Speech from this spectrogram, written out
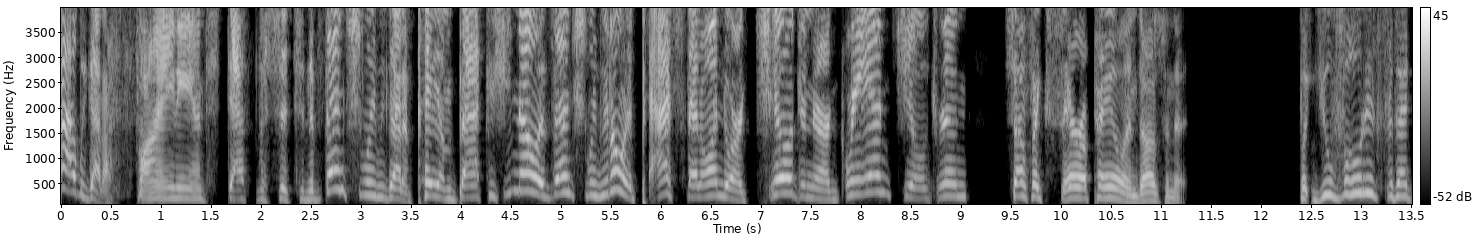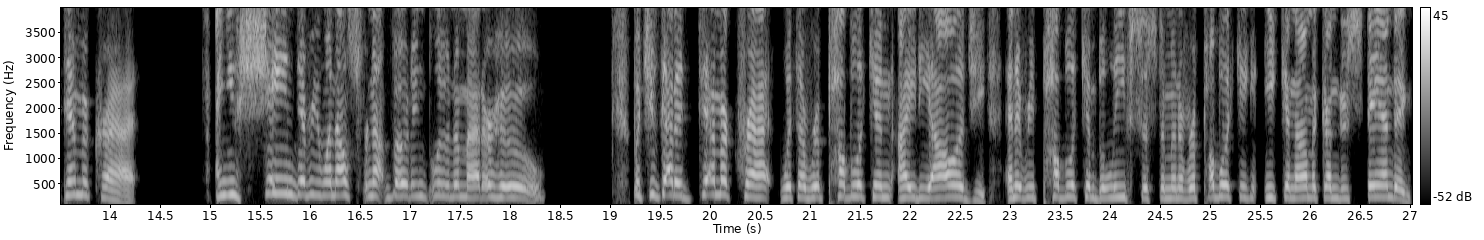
ah, we got to finance deficits and eventually we got to pay them back because, you know, eventually we don't want to pass that on to our children or our grandchildren. Sounds like Sarah Palin, doesn't it? But you voted for that Democrat and you shamed everyone else for not voting blue, no matter who. But you got a Democrat with a Republican ideology and a Republican belief system and a Republican economic understanding.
